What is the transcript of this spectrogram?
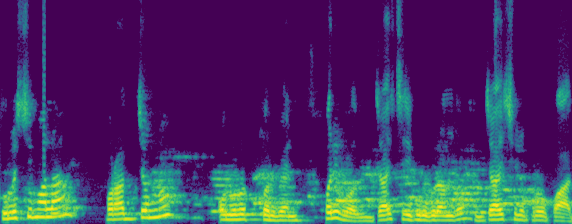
তুলসী পরার জন্য অনুরোধ করবেন। হরিবল জয় শ্রী গুরু গুরাঙ্গ জয় শিল প্রভুপাদ।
